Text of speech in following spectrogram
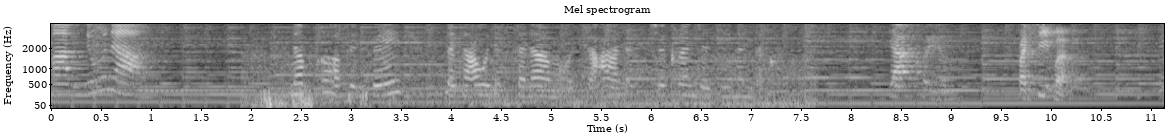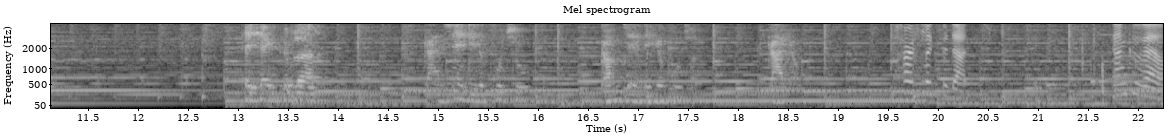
ممنونة نبقى في البيت لتعود السلامة والسعادة شكرا جزيلا لكم Дякую. Спасибо. Teşekkürler. 感谢你的付出， 感謝你嘅付出，加油！Hartelijk bedankt. Dank u wel.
